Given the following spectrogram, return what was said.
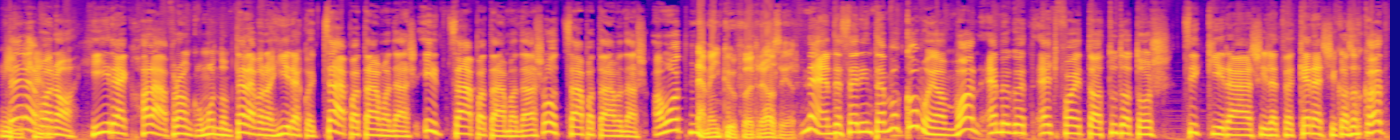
Nincsen. Tele van a hírek, halál frankon mondom, tele van a hírek, hogy cápatámadás, itt cápatámadás, ott cápatámadás, amott. Nem menj külföldre azért. Nem, de szerintem komolyan van emögött egyfajta tudatos cikkírás, illetve keresik azokat,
